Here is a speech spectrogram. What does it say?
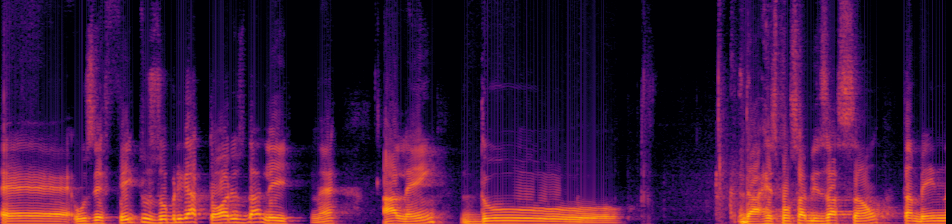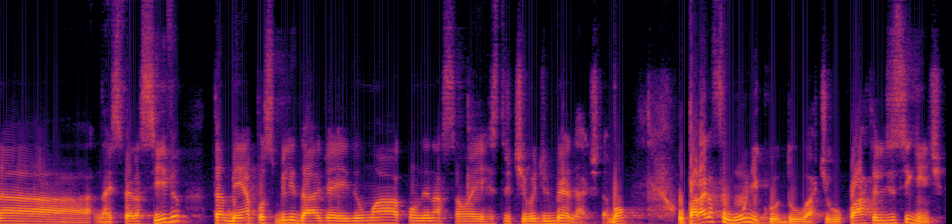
é os efeitos obrigatórios da lei, né? Além do da responsabilização também na, na esfera civil, também a possibilidade aí de uma condenação aí restritiva de liberdade, tá bom? O parágrafo único do artigo 4 ele diz o seguinte:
